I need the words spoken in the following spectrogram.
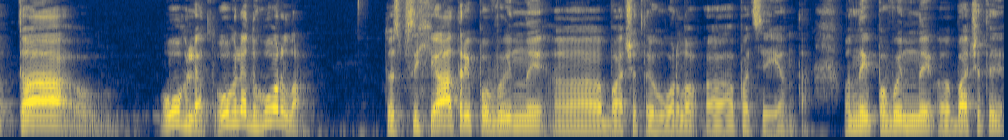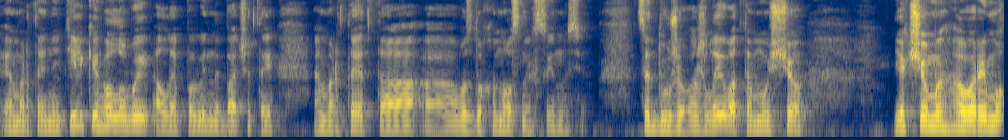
та огляд, огляд горла. Тобто психіатри повинні е, бачити горло е, пацієнта. Вони повинні е, бачити МРТ не тільки голови, але повинні бачити МРТ та е, воздухоносних синусів. Це дуже важливо, тому що якщо ми говоримо е,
